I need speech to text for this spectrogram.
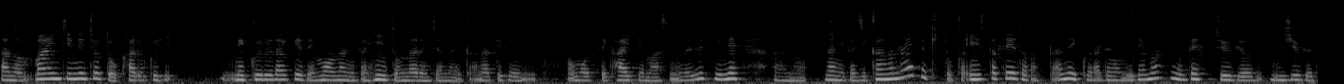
あの毎日ねちょっと軽くひめくるだけでも何かヒントになるんじゃないかなっていうふうに思って書いてますので是非ねあの何か時間がない時とかインスタ程度だったらねいくらでも見れますので10秒20秒で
